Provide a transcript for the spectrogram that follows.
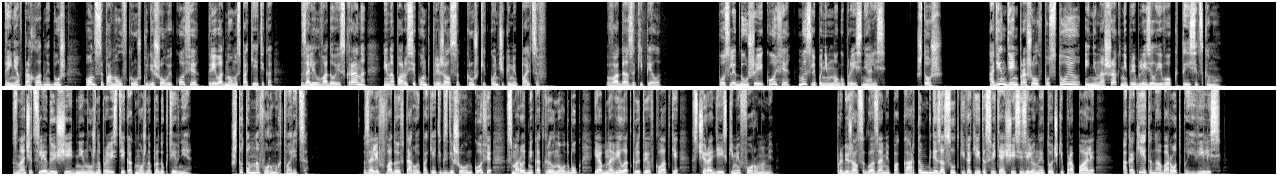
Приняв прохладный душ, он сыпанул в кружку дешевый кофе, три в одном из пакетика, залил водой из крана и на пару секунд прижался к кружке кончиками пальцев. Вода закипела. После душа и кофе мысли понемногу прояснялись. Что ж, один день прошел впустую и ни на шаг не приблизил его к Тысяцкому. Значит, следующие дни нужно провести как можно продуктивнее. Что там на форумах творится? Залив водой второй пакетик с дешевым кофе, Смородник открыл ноутбук и обновил открытые вкладки с чародейскими форумами. Пробежался глазами по картам, где за сутки какие-то светящиеся зеленые точки пропали, а какие-то, наоборот, появились.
